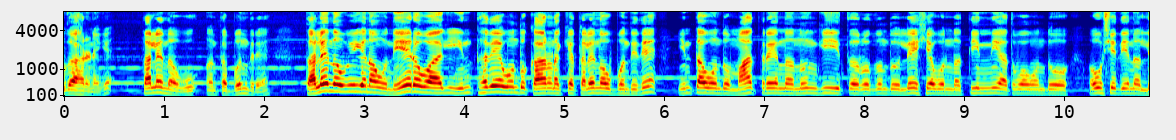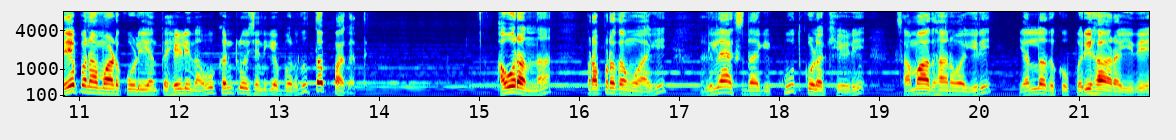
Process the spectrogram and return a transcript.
ಉದಾಹರಣೆಗೆ ತಲೆನೋವು ಅಂತ ಬಂದರೆ ತಲೆನೋವಿಗೆ ನಾವು ನೇರವಾಗಿ ಇಂಥದೇ ಒಂದು ಕಾರಣಕ್ಕೆ ತಲೆನೋವು ಬಂದಿದೆ, ಇಂಥ ಒಂದು ಮಾತ್ರೆಯನ್ನು ನುಂಗಿ ಈ ಥರದೊಂದು ಲೇಹ್ಯವನ್ನು ತಿನ್ನಿ ಅಥವಾ ಒಂದು ಔಷಧಿಯನ್ನು ಲೇಪನ ಮಾಡಿಕೊಳ್ಳಿ ಅಂತ ಹೇಳಿ ನಾವು ಕನ್ಕ್ಲೂಷನ್ಗೆ ಬರೋದು ತಪ್ಪಾಗತ್ತೆ. ಅವರನ್ನು ಪ್ರಪ್ರಥಮವಾಗಿ ರಿಲ್ಯಾಕ್ಸ್ಡಾಗಿ ಕೂತ್ಕೊಳ್ಳೋಕ್ಕೆ ಹೇಳಿ, ಸಮಾಧಾನವಾಗಿರಿ, ಎಲ್ಲದಕ್ಕೂ ಪರಿಹಾರ ಇದೆ.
